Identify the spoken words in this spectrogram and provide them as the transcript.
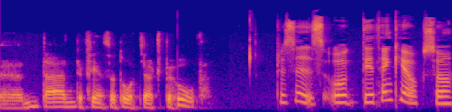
eh, där det finns ett åtgärdsbehov. Precis, och det tänker jag också,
